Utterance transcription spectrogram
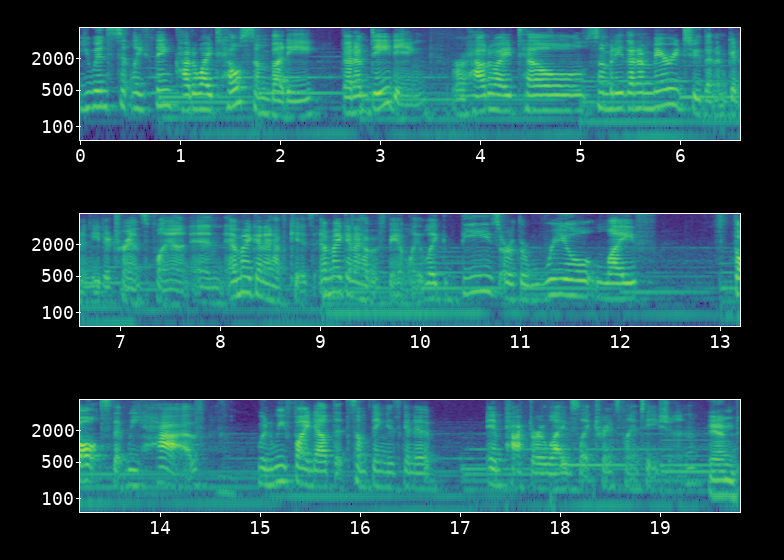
you instantly think, how do I tell somebody that I'm dating? Or how do I tell somebody that I'm married to that I'm gonna need a transplant? And am I gonna have kids? Am I gonna have a family? Like these are the real life thoughts that we have when we find out that something is gonna impact our lives like transplantation. And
